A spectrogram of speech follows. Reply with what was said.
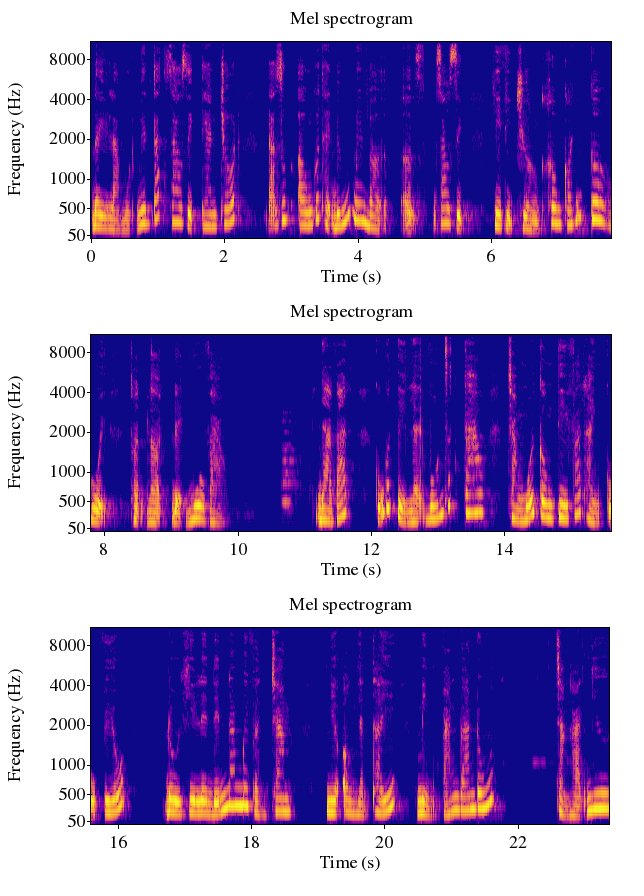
Đây là một nguyên tắc giao dịch then chốt đã giúp ông có thể đứng bên bờ uh, giao dịch khi thị trường không có những cơ hội thuận lợi để mua vào. Davat cũng có tỷ lệ vốn rất cao trong mỗi công ty phát hành cổ phiếu, đôi khi lên đến 50% nếu ông nhận thấy mình phán đoán đúng. Chẳng hạn như,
